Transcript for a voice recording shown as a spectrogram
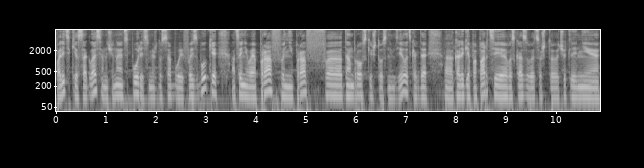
политики согласия начинают спорить между собой в Фейсбуке, оценивая прав, не прав э, Домбровский, что с ним делать, когда э, коллеги по партии высказываются, что чуть ли не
